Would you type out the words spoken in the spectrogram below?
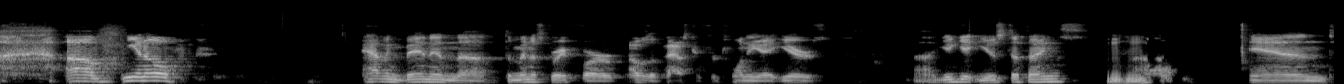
Um, you know, having been in the, the ministry for, I was a pastor for 28 years. Uh, you get used to things. Mm-hmm. Uh, and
